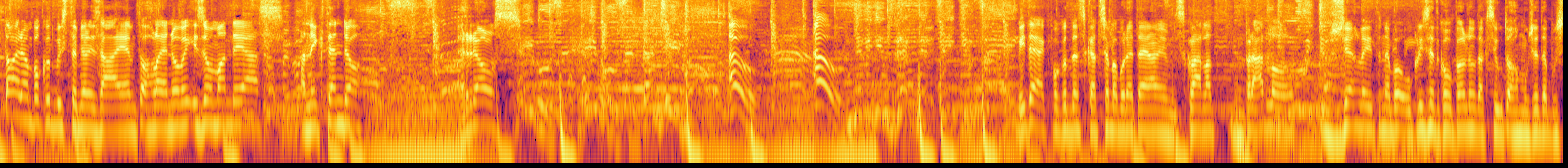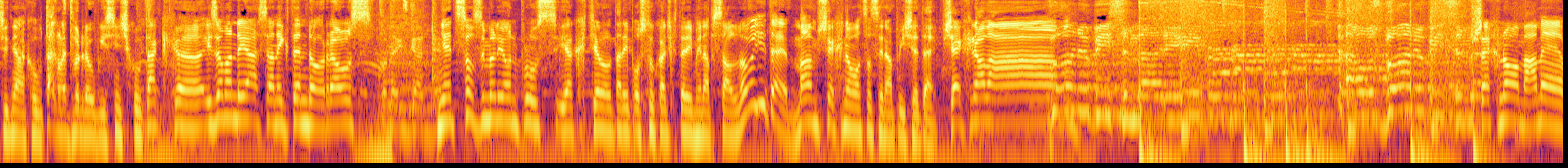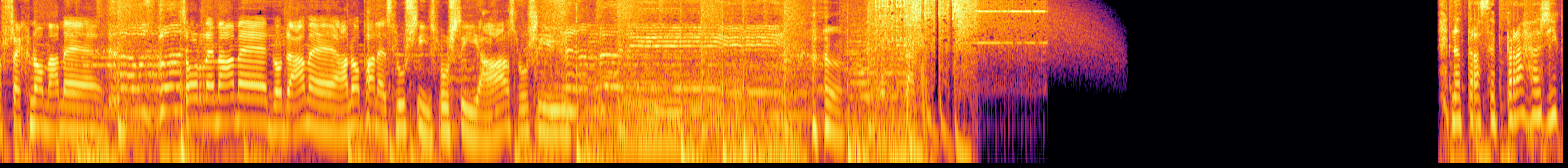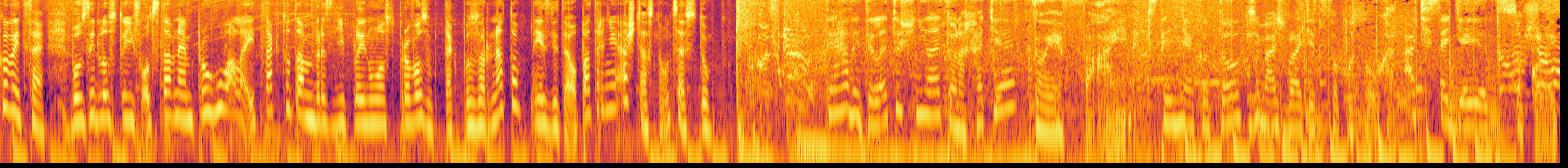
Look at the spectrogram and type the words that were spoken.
To jenom pokud byste měli zájem, tohle je nový Izomandias a Nintendo. Rolls. Víte, jak pokud dneska třeba budete, nevím, skládat prádlo, žehlit nebo uklízet koupelnu, tak si u toho můžete pustit nějakou takhle tvrdou písničku. Tak uh, Izomandias a Nintendo Rolls, něco z Milion Plus, jak chtěl tady posluchač, který mi napsal. No vidíte, mám všechno, co si napíšete. Všechno mám! Všechno máme, všechno máme. Co nemáme, dodáme. Ano, pane, sluší, sluší, já, sluší. Na trase Praha-Říkovice. Vozidlo stojí v odstavném pruhu, ale i tak to tam brzdí plynulost provozu. Tak pozor na to, jezděte opatrně a šťastnou cestu. Trávit letošní léto na chatě, to je fajn. Stejně jako to, že máš v létě co poslouchat. Ať se děje cokoliv.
